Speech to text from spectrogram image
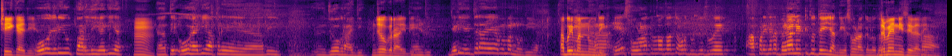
ਠੀਕ ਹੈ ਜੀ। ਉਹ ਜਿਹੜੀ ਉਹ ਪਰਲੀ ਹੈਗੀ ਆ ਹੂੰ। ਤੇ ਉਹ ਹੈਗੀ ਆਪਣੀ ਅਹ, ਉਹਦੀ ਜੋਗਰਾਜ ਦੀ। ਜੋਗਰਾਜ ਦੀ। ਹਾਂਜੀ। ਜਿਹੜੀ ਇੱਧਰ ਆ ਇਹ ਮੰਨੂ ਦੀ ਆ। ਅਬਈ ਮੰਨੂ ਦੀ। ਹਾਂ, ਇਹ 16 ਕਿਲੋ ਦੁੱਧ ਹੁਣ ਦੂਜੇ ਸੂਏ ਆਪਣੇ ਜਿਹੜਾ ਬਿਨਾਂ ਲੇਟੀ ਤੋਂ ਦੇਈ ਜਾਂਦੀ ਹੈ 16 ਕਿਲੋ ਦੁੱਧ। ਦਰਮਿਆਨੀ ਸੇਵਾ ਦੇ। ਹਾਂ।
